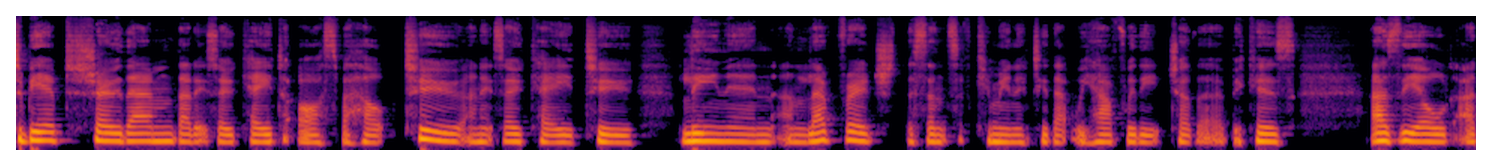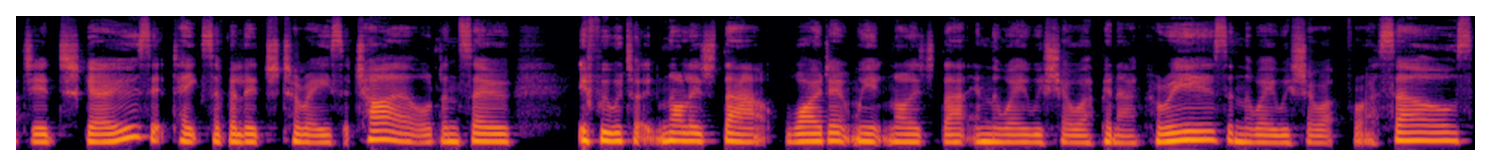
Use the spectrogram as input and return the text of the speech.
To be able to show them that it's okay to ask for help too, and it's okay to lean in and leverage the sense of community that we have with each other. Because as the old adage goes, it takes a village to raise a child. And so if we were to acknowledge that, why don't we acknowledge that in the way we show up in our careers, in the way we show up for ourselves,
